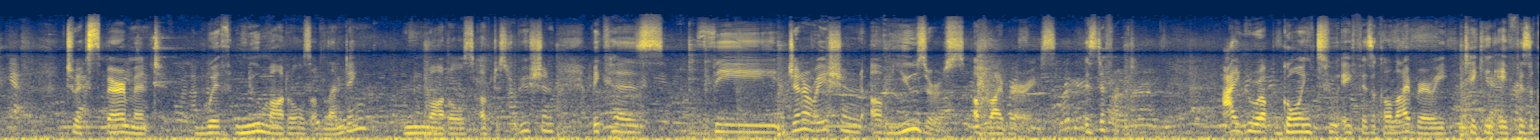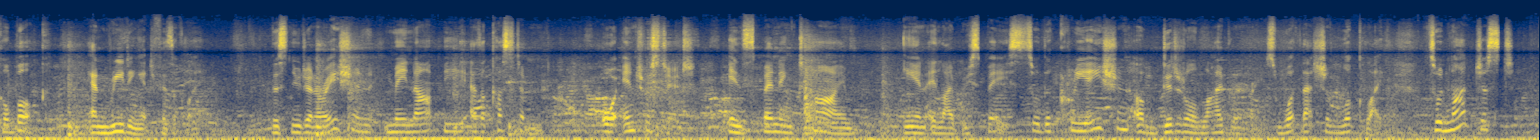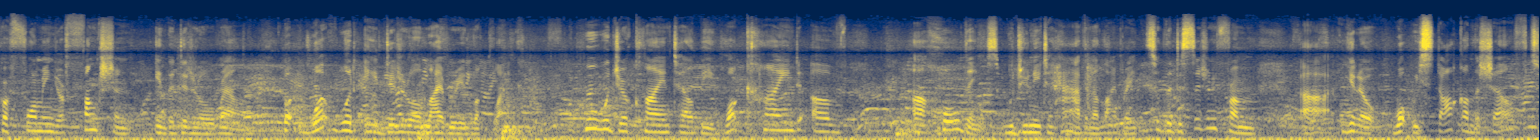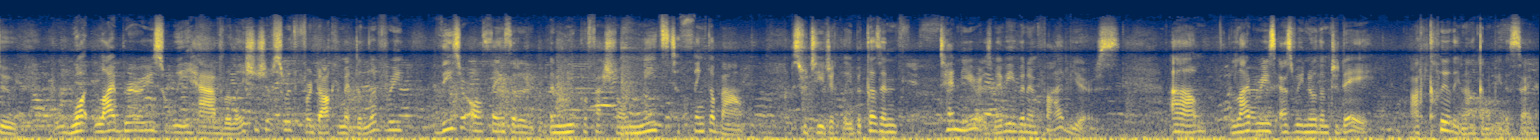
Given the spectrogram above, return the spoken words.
to experiment with new models of lending, new models of distribution, because the generation of users of libraries is different. I grew up going to a physical library, taking a physical book, and reading it physically this new generation may not be as accustomed or interested in spending time in a library space. So the creation of digital libraries, what that should look like. So not just performing your function in the digital realm, but what would a digital library look like? Who would your clientele be? What kind of uh, holdings would you need to have in a library? So the decision from, uh, you know, what we stock on the shelf to what libraries we have relationships with for document delivery, these are all things that a, a new professional needs to think about strategically because in 10 years, maybe even in five years, um, libraries as we know them today are clearly not going to be the same.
